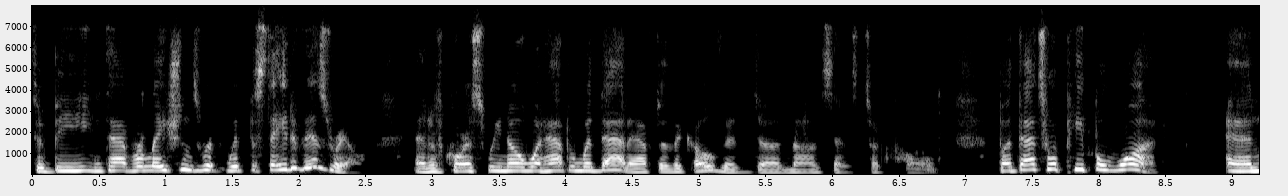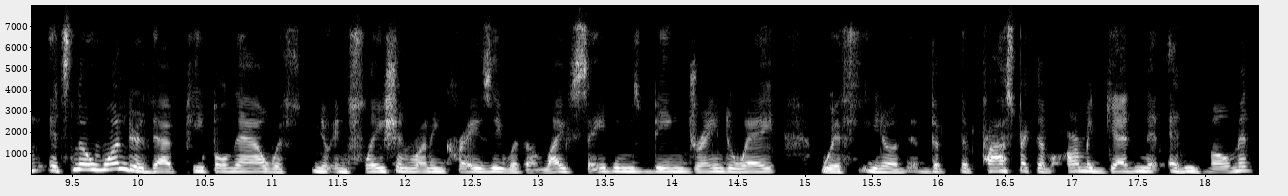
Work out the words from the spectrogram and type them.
to be to have relations with, with the state of Israel. And of course, we know what happened with that after the COVID uh, nonsense took hold. But that's what people want. And it's no wonder that people now, with you know inflation running crazy, with their life savings being drained away, with you know the, the prospect of Armageddon at any moment,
